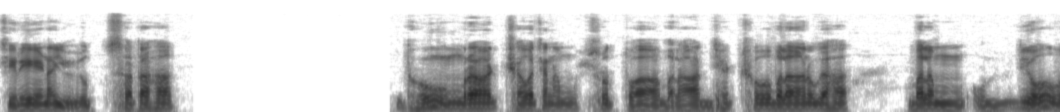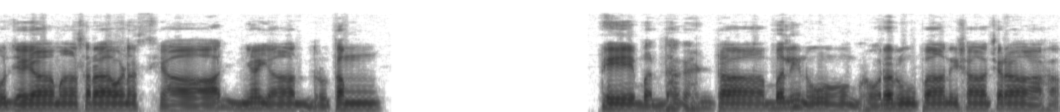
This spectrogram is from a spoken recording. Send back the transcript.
चिरेण युयुत्सतः। धूम्राक्षवचनम् श्रुत्वा बलाध्यक्षो बलानुगः। बलम् उद्योजयामास रावणस्याज्ञया द्रुतम् ते बद्धघण्टा बलिनो घोररूपानिशाचराः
